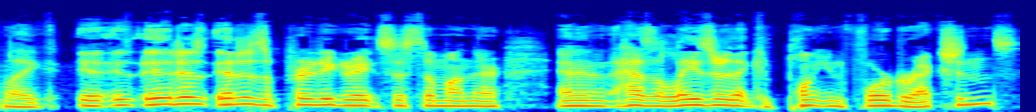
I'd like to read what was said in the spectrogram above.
like it, it- it is it is a pretty great system on there and then it has a laser that can point in four directions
